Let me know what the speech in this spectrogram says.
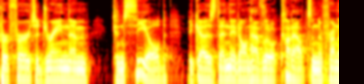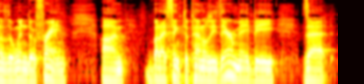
prefer to drain them concealed because then they don't have little cutouts in the front of the window frame. Um, but I think the penalty there may be that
